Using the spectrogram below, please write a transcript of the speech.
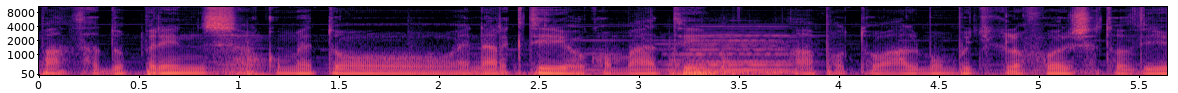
Pantha του Prince ακούμε το εναρκτήριο κομμάτι από το άλμπουμ που κυκλοφόρησε το 2016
